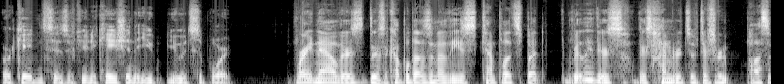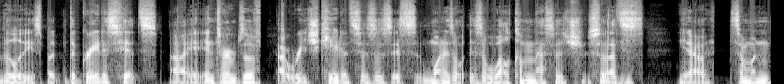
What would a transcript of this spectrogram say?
or cadences of communication that you, you would support? Right now, there's there's a couple dozen of these templates, but really there's there's hundreds of different possibilities. But the greatest hits uh, in terms of outreach cadences is, is one is a, is a welcome message. So that's mm-hmm. you know someone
